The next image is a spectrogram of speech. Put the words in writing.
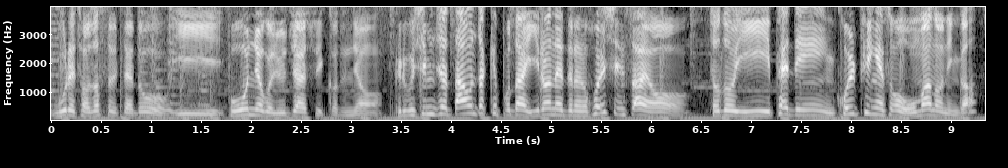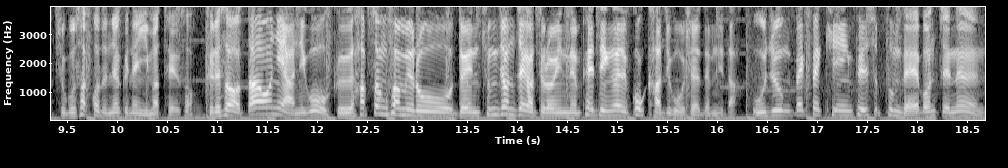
물에 젖었을 때도 이 보온력을 유지할 수 있거든요. 그리고 심지어 다운 자켓보다 이런 애들은 훨씬 싸요. 저도 이 패딩 콜핑에서 5만 원인가 주고 샀거든요. 그냥 이마트에서. 그래서 다운이 아니고 그 합성 섬유로 된 충전재가 들어있는 패딩 을 꼭 가지고 오셔야 됩니다. 우중 백패킹 필수품 네 번째는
